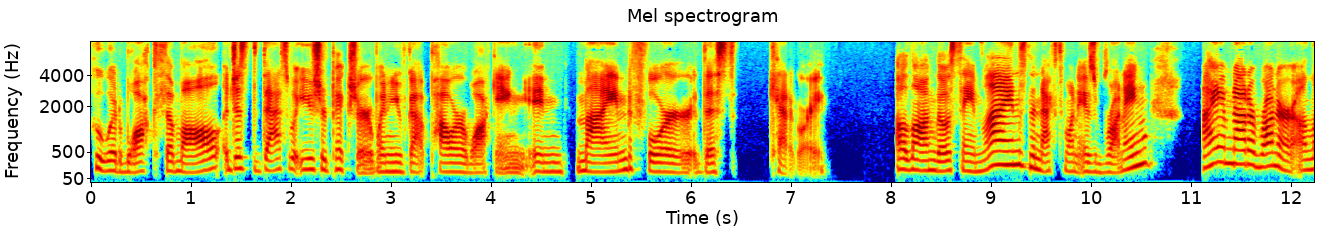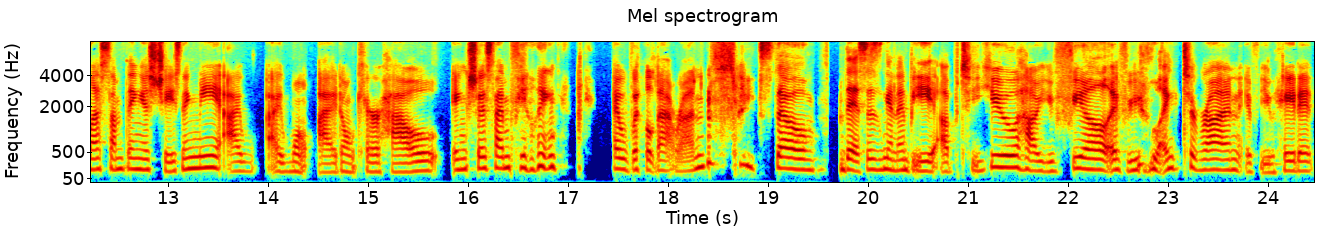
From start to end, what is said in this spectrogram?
who would walk the mall. Just that's what you should picture when you've got power walking in mind for this category. Along those same lines, the next one is running. I am not a runner unless something is chasing me. I I won't I don't care how anxious I'm feeling. I will not run. So, this is going to be up to you how you feel. If you like to run, if you hate it,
